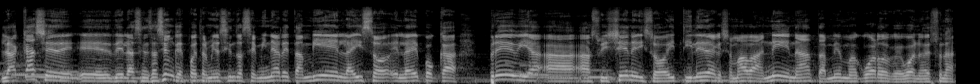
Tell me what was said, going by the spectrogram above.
La calle de, eh, de la sensación, que después terminó siendo Seminare también, la hizo en la época previa a, a Sui Generis o Eitileda que llamaba Nena, también me acuerdo que, bueno, es una,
